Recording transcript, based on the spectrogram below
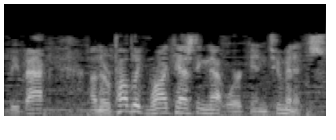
We'll be back on the Republic Broadcasting Network in two minutes.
